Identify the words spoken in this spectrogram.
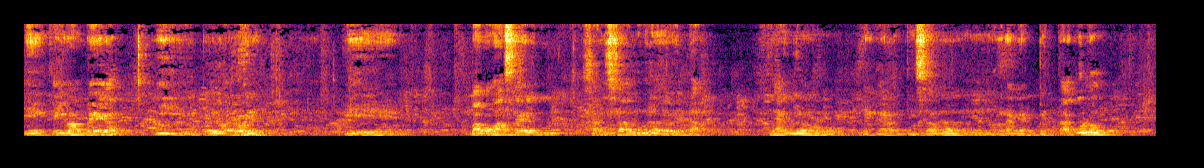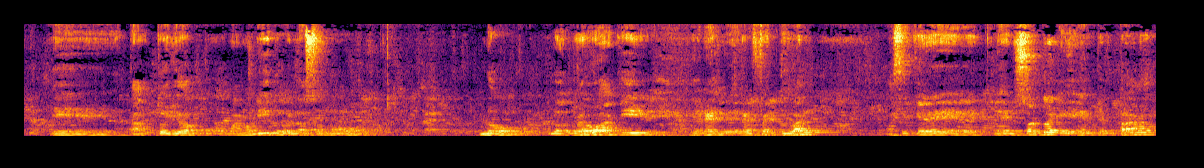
Eh, Iván Vega y Pedro Arroyo. Eh, vamos a hacer salsa dura de verdad. Este año les garantizamos un gran espectáculo. Eh, tanto yo como Manolito, ¿verdad? Somos los, los nuevos aquí en el, en el festival. Así que les exhorto a que lleguen temprano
